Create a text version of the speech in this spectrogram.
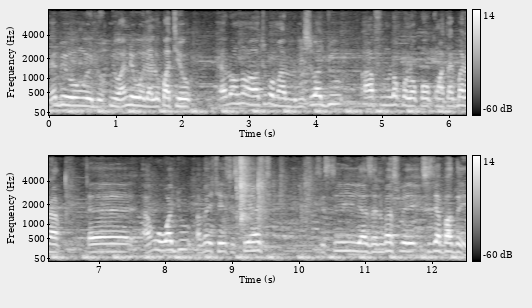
Gẹ́gẹ́ bí ohun èlò mi wà nílé ohun èlò àlùpàtì o. Ọlọ́run náà á túbọ̀ máa lù mí síwájú á fún lọ́pọ̀lọpọ̀ okun àtagbára ẹ à ń wo wájú àfẹ́ ṣe sixty eight sixty years anniversary sixty birthday.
